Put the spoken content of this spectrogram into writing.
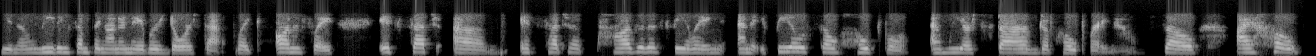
you know, leaving something on a neighbor's doorstep. Like honestly, it's such um it's such a positive feeling and it feels so hopeful and we are starved of hope right now. So I hope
